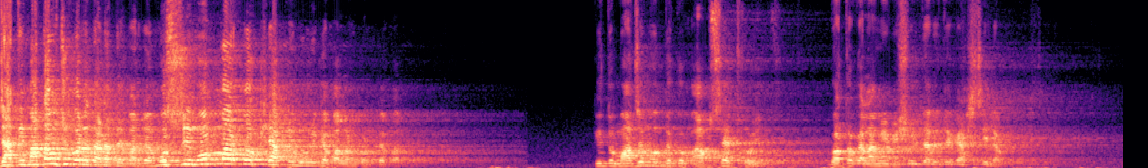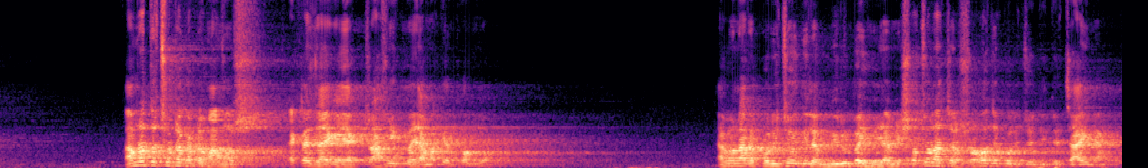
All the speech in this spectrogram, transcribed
জাতি মাথা উঁচু করে দাঁড়াতে পারবে, মুসলিম উম্মার পক্ষে আপনি ভূমিকা পালন করতে পারবেন। কিন্তু মাঝে মধ্যে খুব আপসেট হই। গতকাল আমি বিশ্ববিদ্যালয় থেকে আসছিলাম। আমরা তো ছোটখাটো মানুষ, একটা জায়গায় এক ট্রাফিক ভাই আমাকে ধরলো। এমন ওনারা পরিচয় দিলাম, নিরুপায় হই। আমি সচরাচর সহজে পরিচয় দিতে চাই না।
